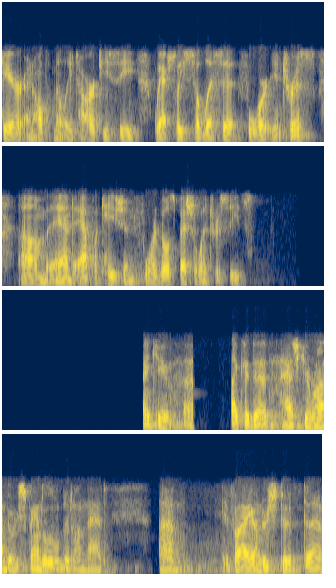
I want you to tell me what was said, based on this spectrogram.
chair and ultimately to RTC. We actually solicit for interest um, and application for those special interest seats. Thank you. Uh, I could uh, ask you, Ron, to expand a little bit on that. Um, if I understood, uh,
